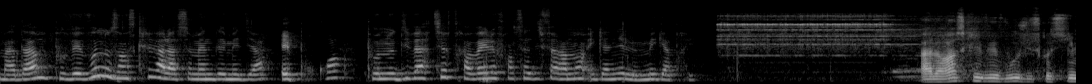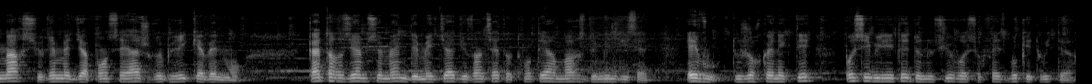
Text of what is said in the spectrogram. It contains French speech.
Madame, pouvez-vous nous inscrire à la semaine des médias? Et pourquoi? Pour nous divertir, travailler le français différemment et gagner le méga prix. Alors inscrivez-vous jusqu'au 6 mars sur immédiat.ch rubrique événements. 14e semaine des médias du 27 au 31 mars 2017. Et vous, toujours connecté, possibilité de nous suivre sur Facebook et Twitter.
